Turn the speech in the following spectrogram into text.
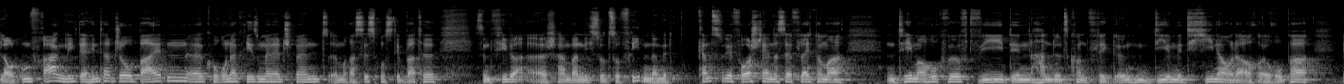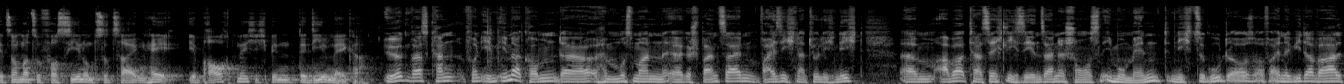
laut Umfragen liegt er hinter Joe Biden. Äh, Corona-Krisenmanagement, ähm, Rassismusdebatte sind viele äh, scheinbar nicht so zufrieden damit. Kannst du dir vorstellen, dass er vielleicht nochmal ein Thema hochwirft, wie den Handelskonflikt, irgendein Deal mit China oder auch Europa jetzt nochmal zu forcieren, um zu zeigen, hey, ihr braucht mich, ich bin der Dealmaker? Irgendwas kann von ihm immer kommen, da muss man äh, gespannt sein, weiß ich natürlich nicht. Ähm, aber tatsächlich sehen seine Chancen im Moment nicht so gut aus auf eine Wiederwahl.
